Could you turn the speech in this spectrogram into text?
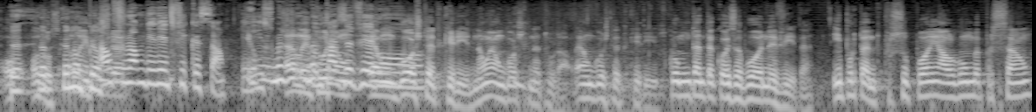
Oh, oh, eu não leitura- Há um fenómeno de identificação. É isso mas- que A mas leitura estás é a um, ver é um um- gosto adquirido, não é um gosto natural, é um gosto adquirido, como tanta coisa boa na vida. E, portanto, pressupõe alguma pressão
